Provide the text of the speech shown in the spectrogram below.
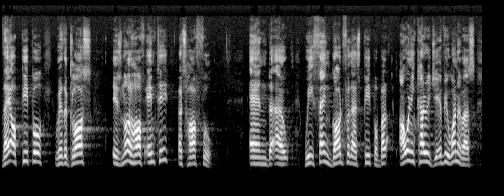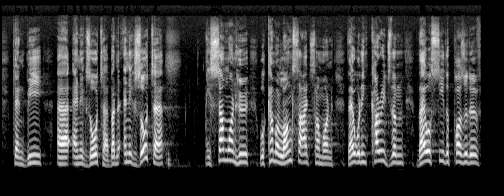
They are people where the glass is not half empty, it's half full. And uh, we thank God for those people. But I want to encourage you, every one of us can be uh, an exhorter. But an exhorter is someone who will come alongside someone, they will encourage them, they will see the positive,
